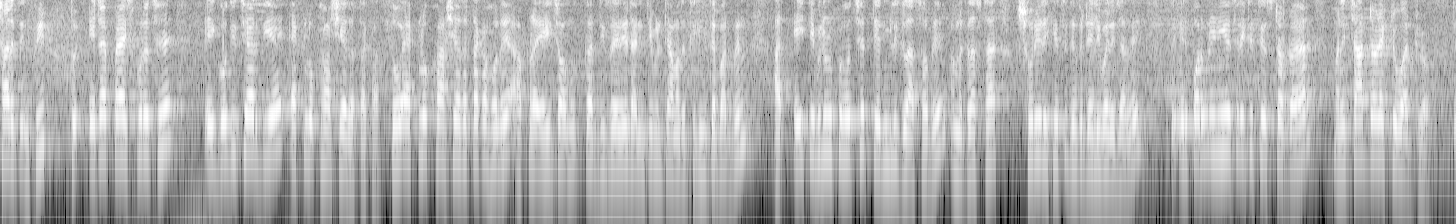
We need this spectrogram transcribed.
সাড়ে তিন ফিট তো এটার প্রাইস পড়েছে এই গদি চেয়ার দিয়ে এক লক্ষ আশি হাজার টাকা। তো এক লক্ষ আশি হাজার টাকা হলে আপনারা এই চমৎকার ডিজাইনের ডাইনিং টেবিলটি আমাদের থেকে নিতে পারবেন। আর এই টেবিলের উপর হচ্ছে টেন মিলি গ্লাস হবে। আমরা গ্লাসটা সরিয়ে রেখেছি, যেহেতু ডেলিভারি যাবে। তো এরপর উনি নিয়েছেন একটি চেস্ট অফ ড্রয়ার মানে চার ডয়ার একটি ওয়ার্ড্রপ তো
